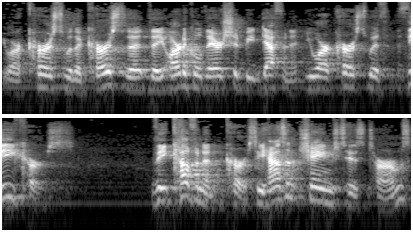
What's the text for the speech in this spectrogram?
You are cursed with a curse. The, the article there should be definite. You are cursed with the curse, the covenant curse. He hasn't changed his terms.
